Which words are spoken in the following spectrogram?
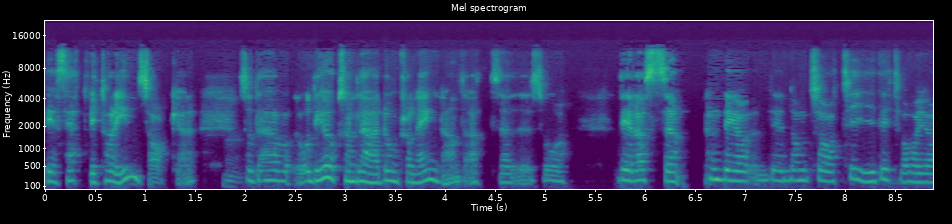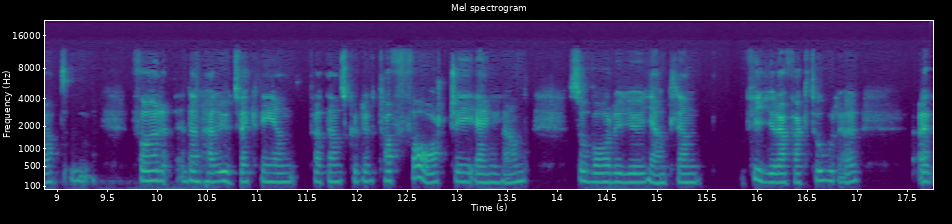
det sätt vi tar in saker. Mm. Så det här, och det är också en lärdom från England. att eh, så deras, eh, det, det de sa tidigt var ju att mm, för den här utvecklingen, för att den skulle ta fart i England, så var det ju egentligen fyra faktorer. Eh,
